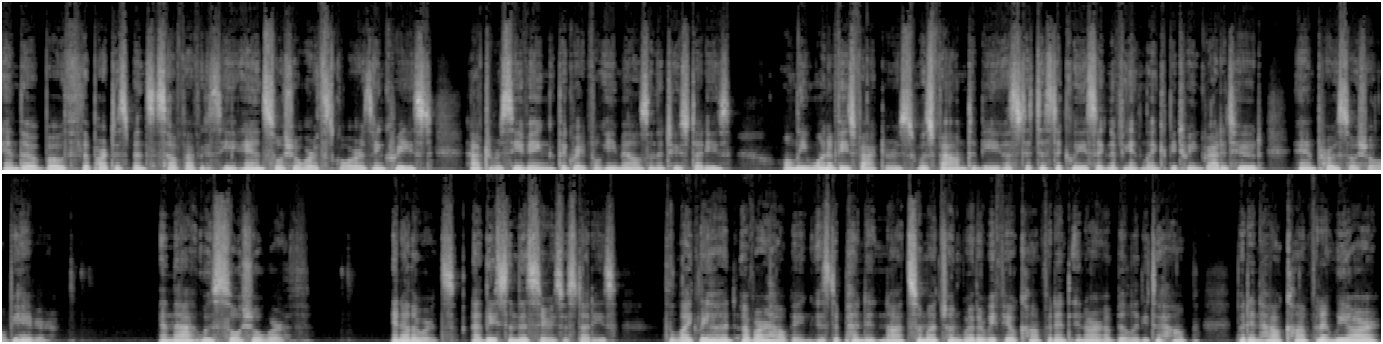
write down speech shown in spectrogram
And though both the participants' self efficacy and social worth scores increased after receiving the grateful emails in the two studies, only one of these factors was found to be a statistically significant link between gratitude and pro social behavior. And that was social worth. In other words, at least in this series of studies, the likelihood of our helping is dependent not so much on whether we feel confident in our ability to help, but in how confident we are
